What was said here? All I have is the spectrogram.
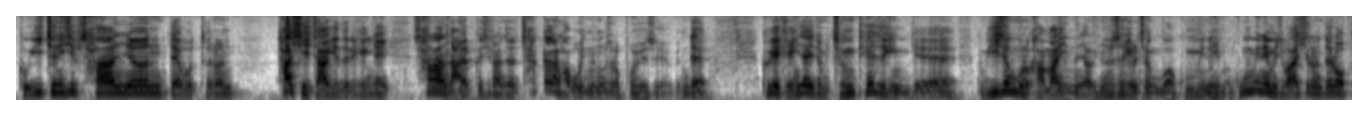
그 2024년 때부터는 다시 자기들이 굉장히 살아날 것이라는 저는 착각을 하고 있는 것으로 보여져요. 근데 그게 굉장히 좀 정태적인 게 그럼 이 정부는 가만히 있느냐? 윤석열 정부와 국민의힘은 국민의힘이 지금 아시는 대로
